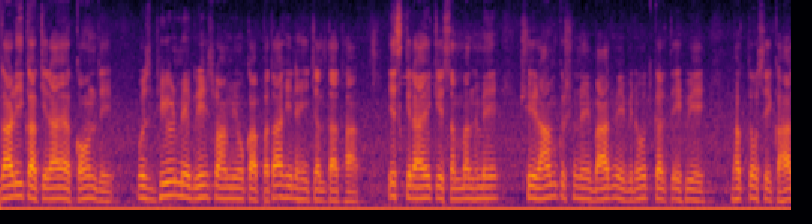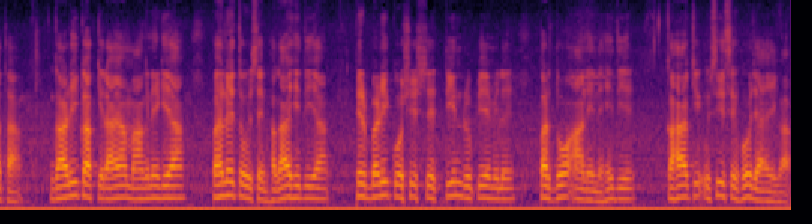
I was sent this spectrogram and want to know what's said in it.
गाड़ी का किराया कौन दे? उस भीड़ में गृह स्वामियों का पता ही नहीं चलता था। इस किराए के संबंध में श्री रामकृष्ण ने बाद में विरोध करते हुए भक्तों से कहा था गाड़ी का किराया मांगने गया। पहले तो उसे भगा ही दिया। फिर बड़ी कोशिश से तीन रुपये मिले, पर दो आने नहीं दिए। कहा कि उसी से हो जाएगा।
